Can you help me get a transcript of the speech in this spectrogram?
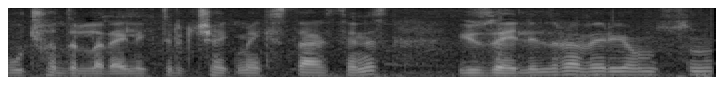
bu çadırlara elektrik çekmek isterseniz 150 lira veriyor musunuz?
